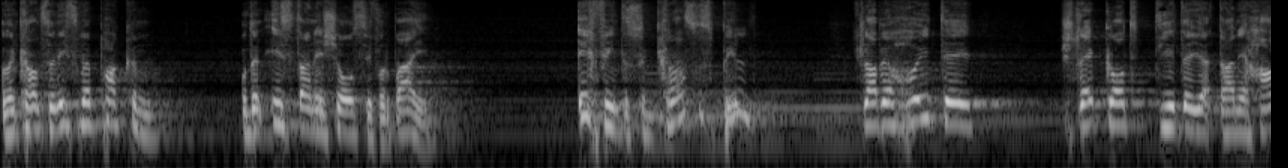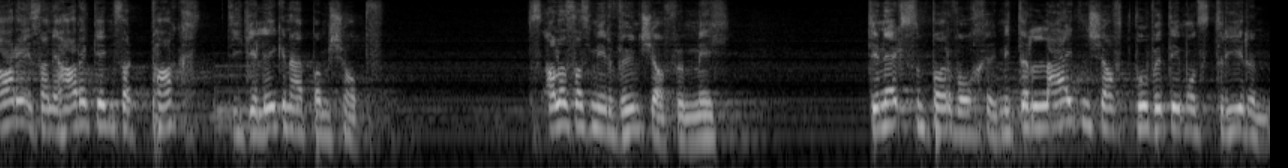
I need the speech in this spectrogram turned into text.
Und dann kannst du nichts mehr packen. Und dann ist deine Chance vorbei. Ich finde das ein krasses Bild. Ich glaube, heute streckt Gott dir deine Haare, seine Haare entgegen und sagt, pack die Gelegenheit beim Schopf. Das ist alles, was ich mir wünsche, auch für mich die nächsten paar Wochen mit der Leidenschaft, wo wir demonstrieren,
